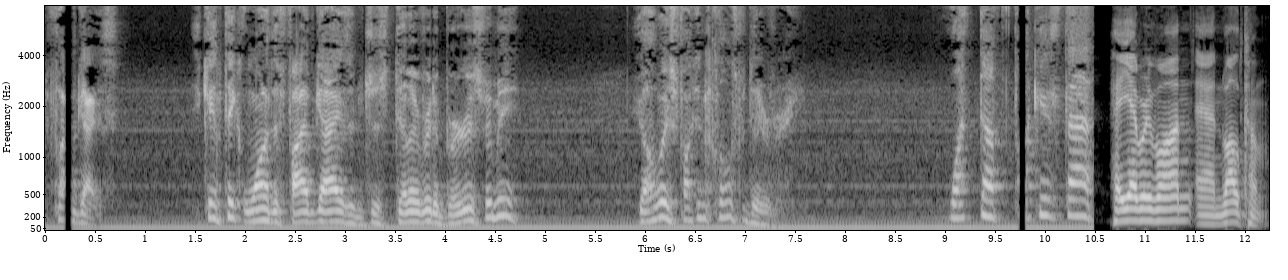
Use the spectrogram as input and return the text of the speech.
Five guys. You can't take one of the five guys and just deliver the burgers for me? You're always fucking close for delivery. What the fuck is that? Hey everyone and welcome.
